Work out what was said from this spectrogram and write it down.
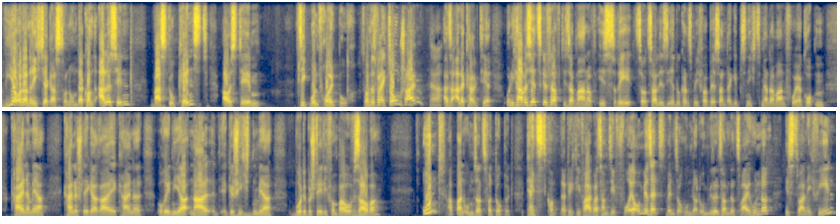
wir oder ein richtiger Gastronom. Da kommt alles hin, was du kennst aus dem Sigmund Freud Buch. Sollen wir es vielleicht so umschreiben? Ja. Also alle Charaktere. Und ich habe es jetzt geschafft, dieser Bahnhof ist resozialisiert. Du kannst mich verbessern. Da gibt's nichts mehr. Da waren vorher Gruppen, keine mehr, keine Schlägerei, keine Urinal-Geschichten mehr. Wurde bestätigt vom Bauhof, sauber. Und hat man Umsatz verdoppelt. Jetzt kommt natürlich die Frage, was haben Sie vorher umgesetzt? Wenn Sie 100 umgesetzt haben, Sie 200. Ist zwar nicht viel,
